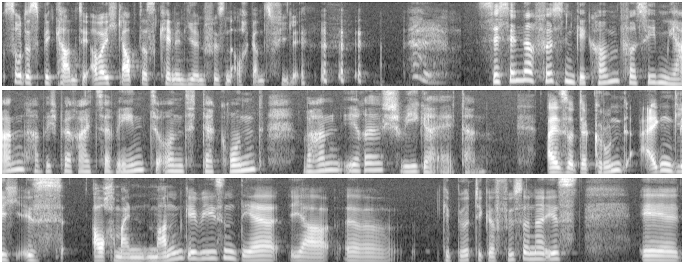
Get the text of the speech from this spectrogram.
so das Bekannte, aber ich glaube, das kennen hier in Füssen auch ganz viele. Sie sind nach Füssen gekommen vor sieben Jahren, habe ich bereits erwähnt, und der Grund waren Ihre Schwiegereltern. Also der Grund eigentlich ist auch mein Mann gewesen, der ja äh, gebürtiger Füssener ist. Äh,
